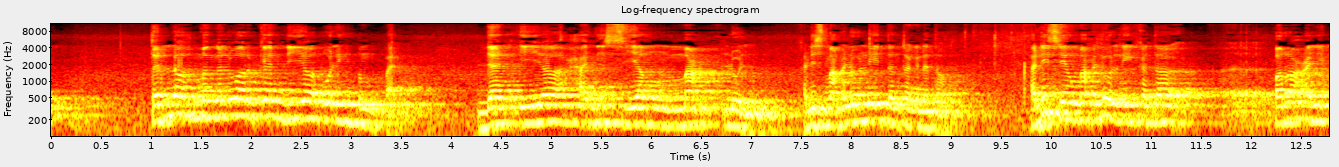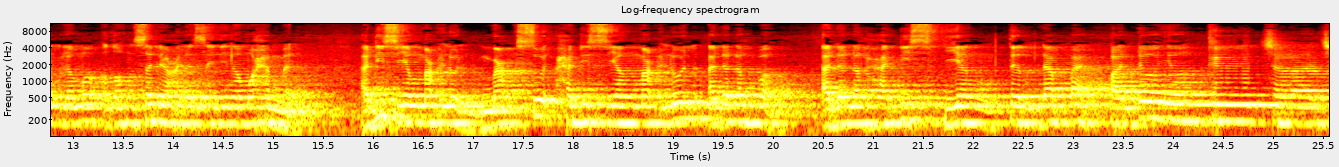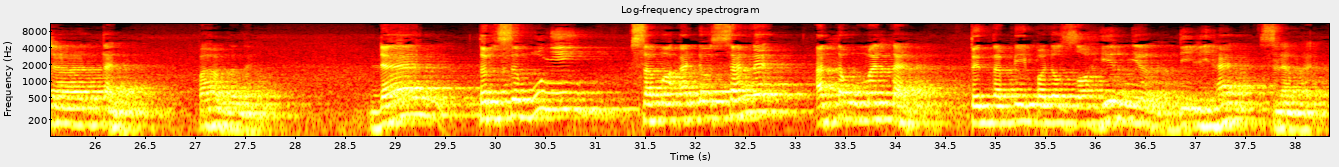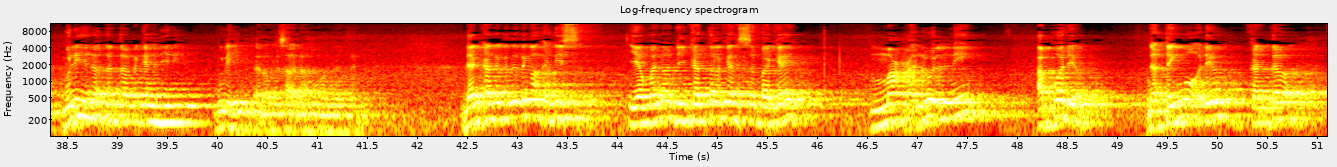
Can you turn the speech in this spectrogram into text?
telah mengeluarkan dia oleh empat dan ia hadis yang ma'lul. Hadis ma'lul ni tuan-tuan kena tahu. Hadis yang ma'lul ni kata uh, para alim ulama Allahumma salli ala sayyidina Muhammad Hadis yang maklul Maksud hadis yang maklul adalah apa? Adalah hadis yang terdapat padanya kecacatan Faham tuan-tuan? Dan tersembunyi sama ada sanad atau matan Tetapi pada zahirnya dilihat selamat. Boleh tak tuan-tuan bagi hadis ni? Boleh, tak ada masalah Dan kalau kita tengok hadis yang mana dikatakan sebagai ma'lul ni apa dia? Nak tengok dia kata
